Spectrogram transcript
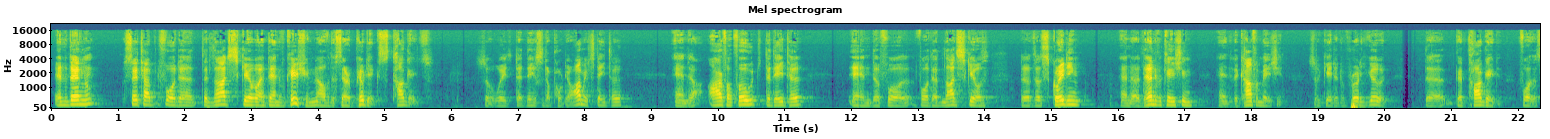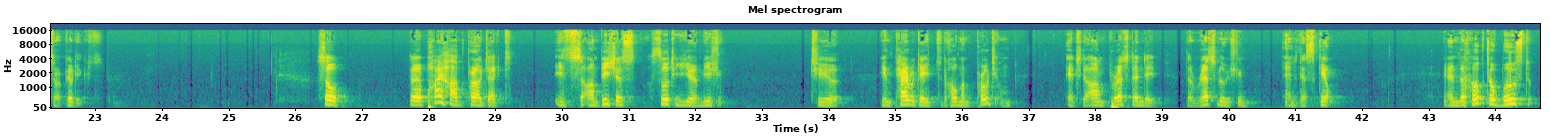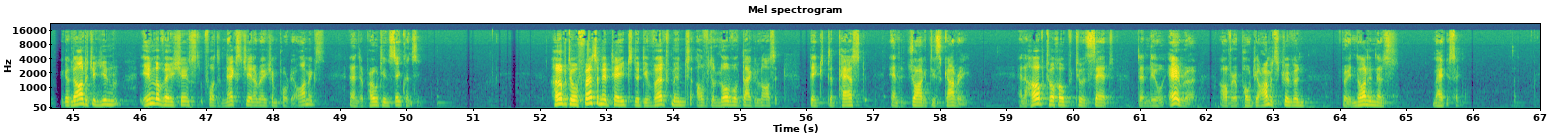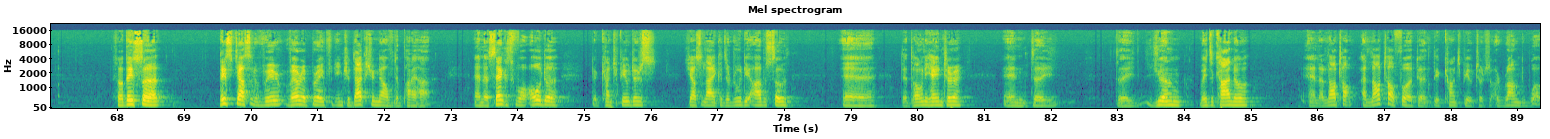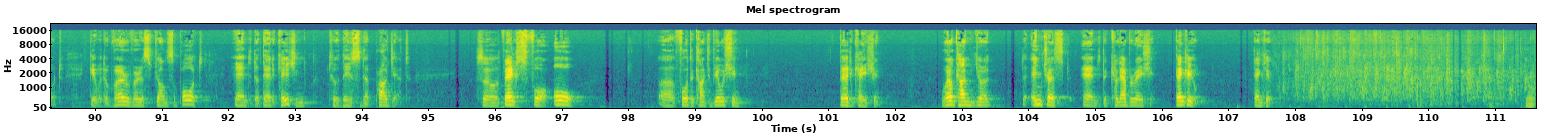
And then set up for the, the large-scale identification of the therapeutics targets. So with the, this the proteomics data and the AlphaFold the data, and for, for the large scale, the, the screening and identification and the confirmation. So get it pretty good, the, the target for the therapeutics. So the Pi-Hub project is ambitious 30-year mission to interrogate the human proteome at the unprecedented the resolution and the scale. And the hope to boost technology in innovations for the next generation proteomics and the protein sequencing. Hope to facilitate the development of the novel diagnostic, the test, and drug discovery and hope to hope to set the new era of a proteomics-driven phenomena medicine. So this, uh, this is just a very, very brief introduction of the Pi-Hub. And uh, thanks for all the, the contributors, just like the Ruedi Aebersold, uh, the Tony Hunter, and uh, the Juan Vizcaíno, and a lot of, a lot of uh, the, the, contributors around the world give it a very, very strong support and the dedication to this the project. So thanks for all uh, for the contribution, dedication. Welcome your the interest and the collaboration. Thank you. Thank you. go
